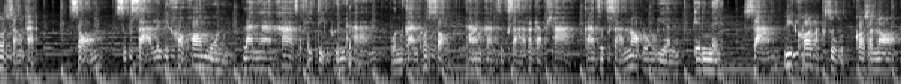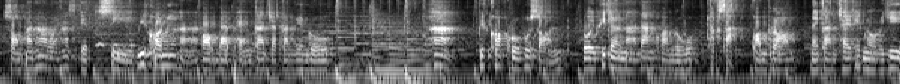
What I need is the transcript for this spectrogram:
ต้นสังกัด 2. ศึกษาและวิเคราะห์ข้อมูล รายงานค่าสถิติพื้นฐาน ผลการทดสอบทางการศึกษาระดับชาติ การศึกษานอกโรงเรียน NNET 3. วิเคราะห์หลักสูตร กศน 2551 4. วิเคราะห์เนื้อหา ออกแบบแผนการจัดการเรียนรู้ 5. วิเคราะห์ครูผู้สอน โดยพิจารณาด้านความรู้ ทักษะ ความพร้อม ในการใช้เทคโนโลยี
